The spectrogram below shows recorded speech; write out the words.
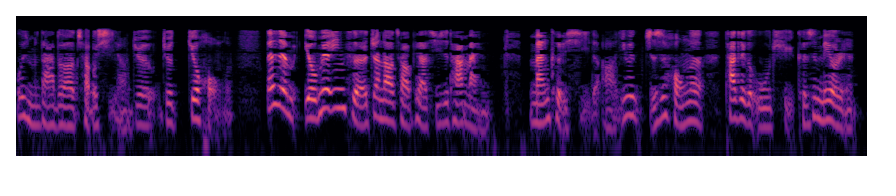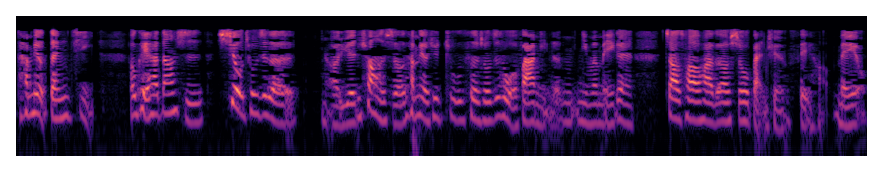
为什么大家都要抄袭啊？就就就红了，但是有没有因此而赚到钞票？其实他蛮。蛮可惜的啊，因为只是红了他这个舞曲，可是没有人，他没有登记。OK，他当时秀出这个呃原创的时候，他没有去注册说这是我发明的，你们每一个人照抄的话都要收版权费哈，没有。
